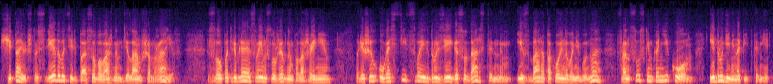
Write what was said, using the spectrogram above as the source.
считают, что следователь по особо важным делам Шамраев, злоупотребляя своим служебным положением, решил угостить своих друзей государственным из бара покойного мигуна французским коньяком и другими напитками –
